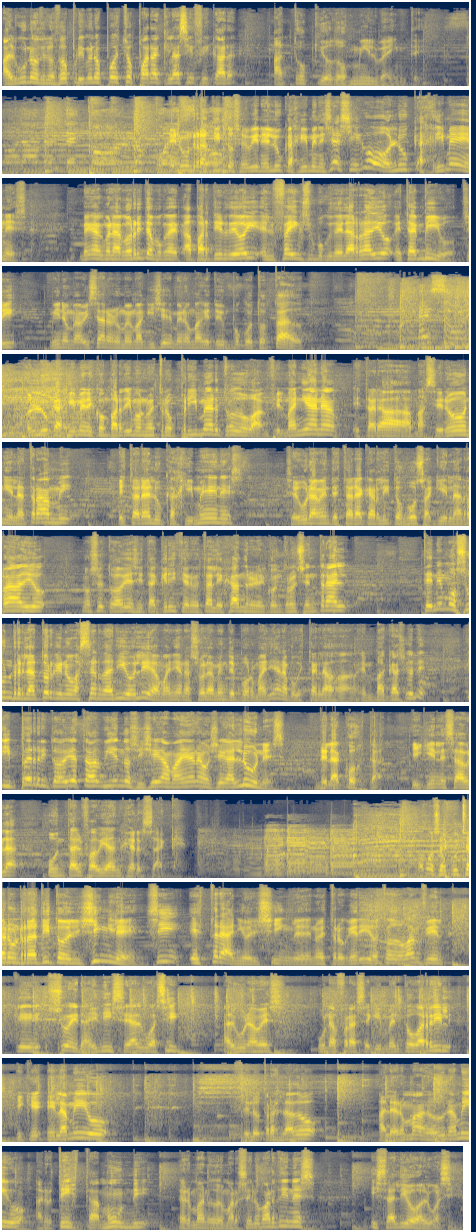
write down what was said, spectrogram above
algunos de los dos primeros puestos para clasificar a Tokio 2020. Solamente con lo En un ratito se viene Lucas Jiménez. Ya llegó Lucas Jiménez. Vengan con la gorrita porque a partir de hoy el Facebook de la radio está en vivo, ¿sí? A mí no me avisaron, no me maquillé, menos mal que estoy un poco tostado. Con Lucas Jiménez compartimos nuestro primer Todo Banfield. Mañana estará Maceroni en la Transmi, estará Lucas Jiménez, seguramente estará Carlitos Vos aquí en la radio. No sé todavía si está Cristian o está Alejandro en el control central. Tenemos un relator que no va a ser Darío Lea mañana solamente por mañana porque está en, vacaciones. Y Perry todavía está viendo si llega mañana o llega el lunes de la costa. ¿Y quién les habla? Un tal Fabián Gersac. Vamos a escuchar un ratito el jingle, ¿sí? Extraño el jingle de nuestro querido Todo Banfield que suena y dice algo así. Alguna vez una frase que inventó Barril y que el amigo se lo trasladó al hermano de un amigo, artista, Mundi, hermano de Marcelo Martínez, y salió algo así.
